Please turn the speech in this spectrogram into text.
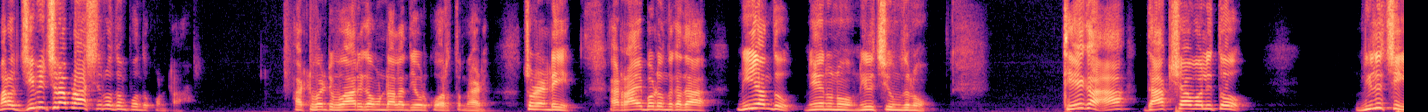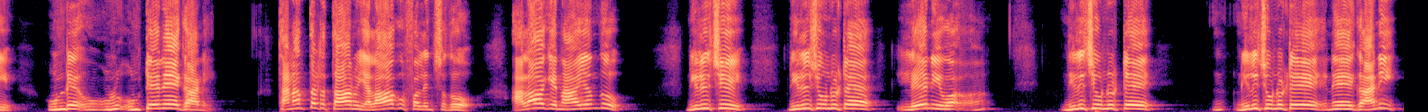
మనం జీవించినప్పుడు ఆశీర్వాదం పొందుకుంటాం. అటువంటి వారిగా ఉండాలని దేవుడు కోరుతున్నాడు. చూడండి అక్కడ రాయబడి ఉంది కదా నీ అందు నేనును నిలిచి ఉందును. తీగ దాక్షావళితో నిలిచి ఉండే ఉంటేనే కానీ తనంతట తాను ఎలాగూ ఫలించదో అలాగే నాయందు నిలిచి నిలిచి ఉండుటే లేని నిలిచి ఉండుటే నిలిచి ఉండుటేనే కానీ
